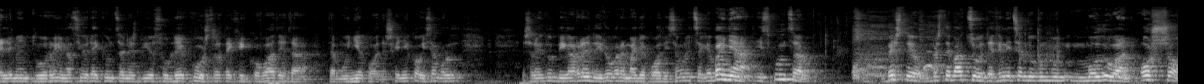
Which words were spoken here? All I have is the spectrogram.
elementu horri nazio eraikuntzen ez diozu leku estrategiko bat eta eta muñeko bat eskainiko izango esan ditut bigarren edo hirugarren mailako bat izango litzake. Baina hizkuntza beste beste batzu definitzen dugun moduan oso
